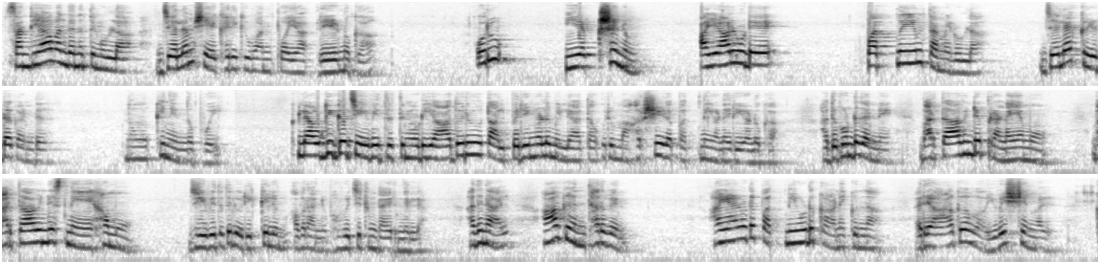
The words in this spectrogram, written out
സന്ധ്യാവന്ദനത്തിനുള്ള ജലം ശേഖരിക്കുവാൻ പോയ രേണുക ഒരു യക്ഷനും അയാളുടെ പത്നിയും തമ്മിലുള്ള ജലക്രീഡ കണ്ട് നോക്കി നിന്നുപോയി. ലൗകിക ജീവിതത്തിനോട് യാതൊരു താല്പര്യങ്ങളുമില്ലാത്ത ഒരു മഹർഷിയുടെ പത്നിയാണ് രേണുക. അതുകൊണ്ട് തന്നെ ഭർത്താവിന്റെ പ്രണയമോ ഭർത്താവിന്റെ സ്നേഹമോ ജീവിതത്തിൽ ഒരിക്കലും അവർ അനുഭവിച്ചിട്ടുണ്ടായിരുന്നില്ല. അതിനാൽ ആ ഗന്ധർവൻ അയാളുടെ പത്നിയോട് കാണിക്കുന്ന രാഗവൈവശ്യങ്ങൾ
